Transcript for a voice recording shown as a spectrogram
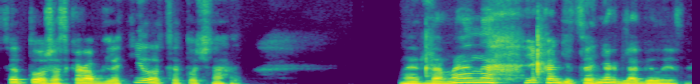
це теж скраб для тіла, це точно не для мене. І кондиціонер для білизни.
